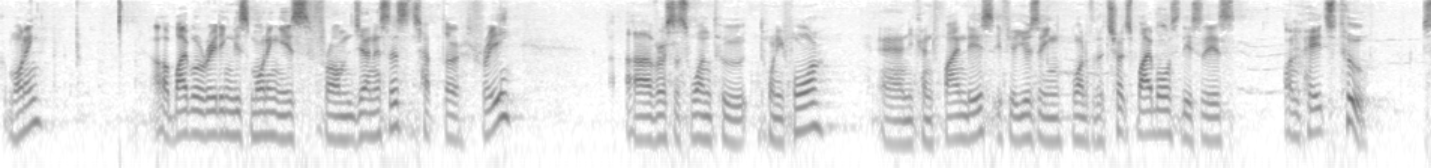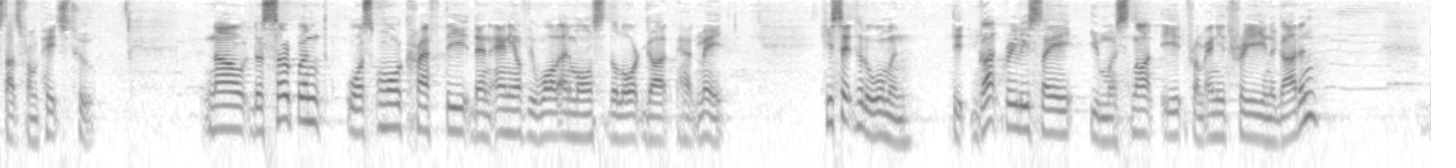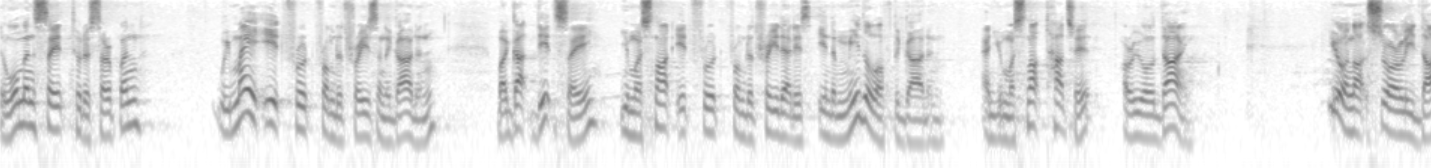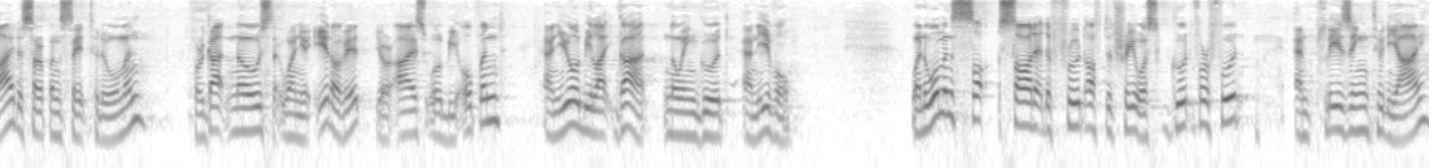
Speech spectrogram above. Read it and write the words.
Good morning. Our Bible reading this morning is from Genesis chapter 3, uh, verses 1 to 24. And you can find this if you're using one of the church Bibles. This is on page 2, starts from page 2. Now, the serpent was more crafty than any of the wild animals the Lord God had made. He said to the woman, Did God really say you must not eat from any tree in the garden? The woman said to the serpent, We may eat fruit from the trees in the garden, but God did say, You must not eat fruit from the tree that is in the middle of the garden, and you must not touch it, or you will die. You will not surely die, the serpent said to the woman, for God knows that when you eat of it, your eyes will be opened, and you will be like God, knowing good and evil. When the woman saw, saw that the fruit of the tree was good for food and pleasing to the eye,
